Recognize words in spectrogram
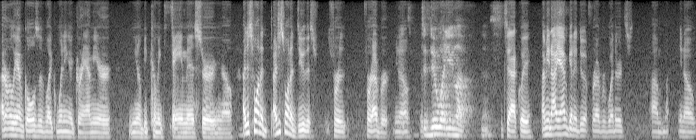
i don't really have goals of like winning a grammy or you know becoming famous or you know i just want to i just want to do this for forever you know To do what you love. Yes. Exactly. I mean, I am going to do it forever, whether it's, um, you know,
